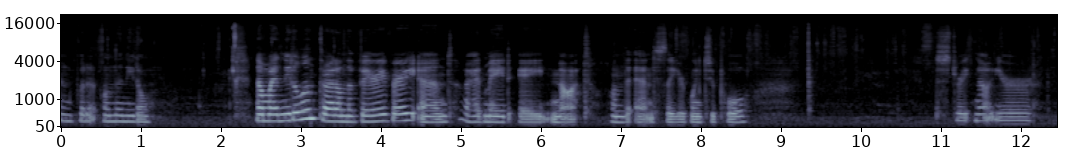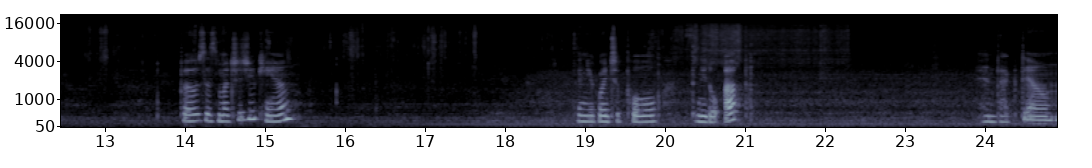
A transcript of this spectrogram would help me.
and put it on the needle. Now my needle and thread on the very very end I had made a knot on the end. So you're going to pull straighten out your bows as much as you can. Then you're going to pull the needle up and back down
